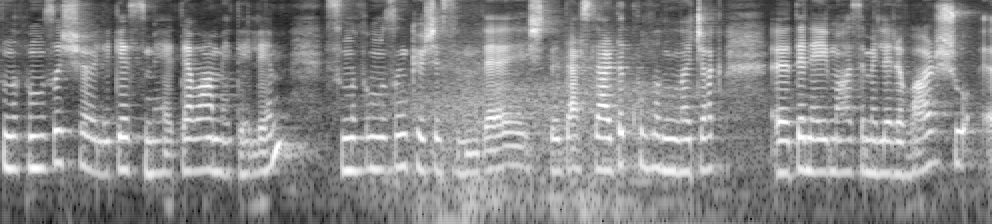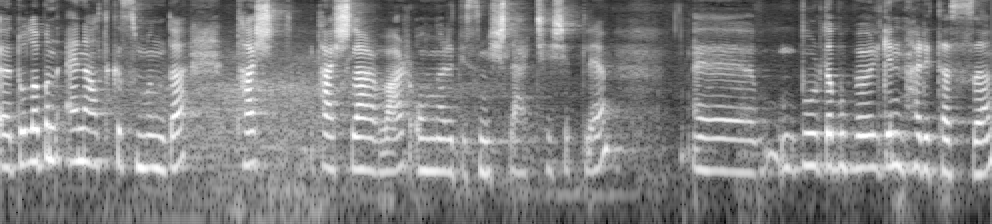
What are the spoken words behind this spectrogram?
Sınıfımızı şöyle gezmeye devam edelim. Sınıfımızın köşesinde işte derslerde kullanılacak e, deney malzemeleri var. Şu e, dolabın en alt kısmında taş taşlar var. Onları dizmişler çeşitli. E, burada bu bölgenin haritası.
